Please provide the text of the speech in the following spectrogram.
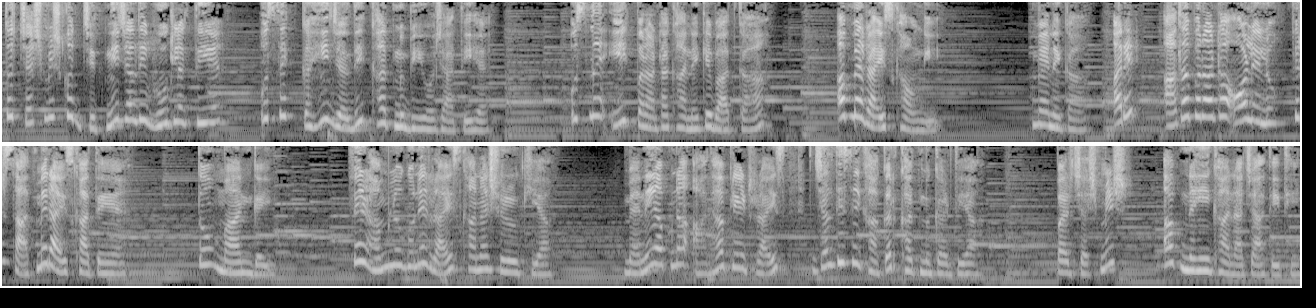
तो चश्मिश को जितनी जल्दी भूख लगती है, उससे कहीं जल्दी खत्म भी हो जाती है। उसने एक पराठा खाने के बाद कहा, अब मैं राइस खाऊँगी। मैंने कहा, अरे, आधा पराठा और ले लो, फिर साथ में राइस खाते हैं। तो मान गई। फिर हम लोगों ने राइस खाना शुरू किया। मैंने अपना आधा प्लेट राइस जल्दी से खाकर खत्म कर दिया। पर चश्मिश अब नहीं खाना चाहती थी।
